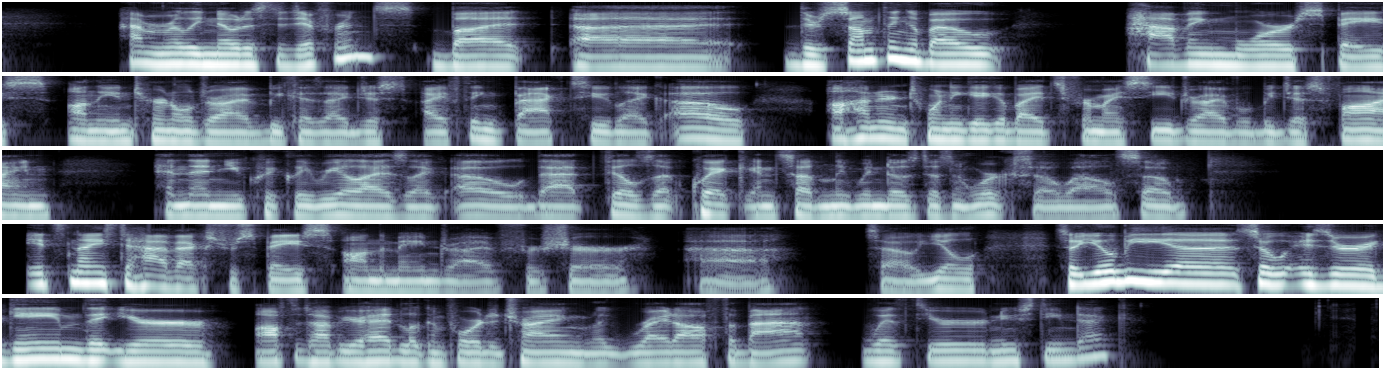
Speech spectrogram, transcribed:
haven't really noticed a difference. But uh, there's something about having more space on the internal drive because I just I think back to like oh 120 gigabytes for my C drive will be just fine. And then you quickly realize, like, oh, that fills up quick, and suddenly Windows doesn't work so well. So, it's nice to have extra space on the main drive for sure. Uh, so you'll so you'll be uh, so is there a game that you're off the top of your head looking forward to trying like right off the bat with your new Steam Deck?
